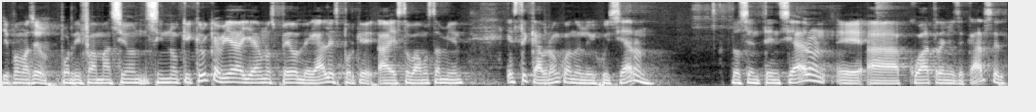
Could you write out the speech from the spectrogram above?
Difamación. por difamación, sino que creo que había ya unos pedos legales, porque a esto vamos también. Este cabrón, cuando lo enjuiciaron, lo sentenciaron eh, a cuatro años de cárcel,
